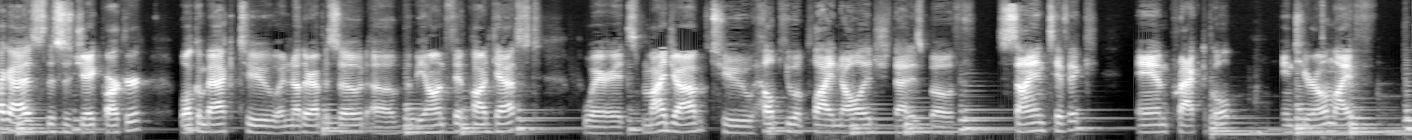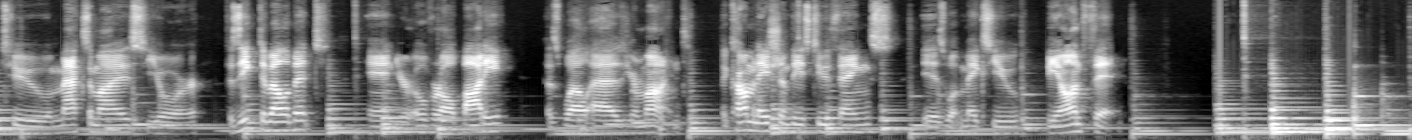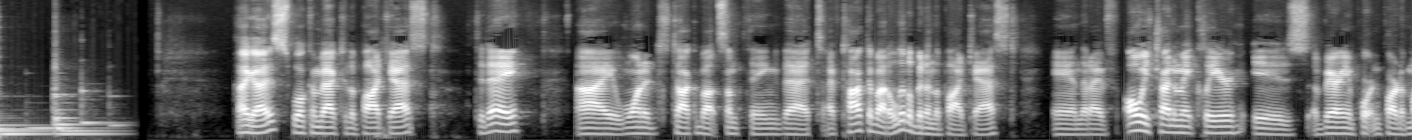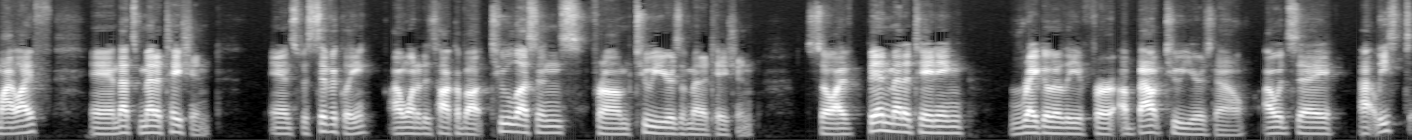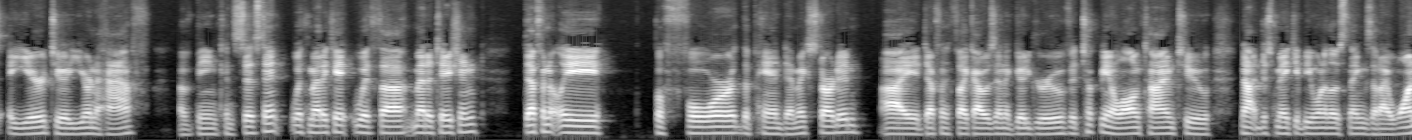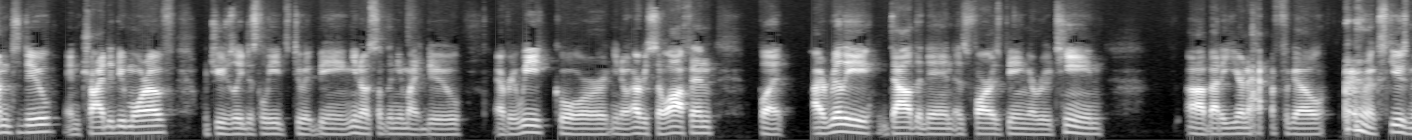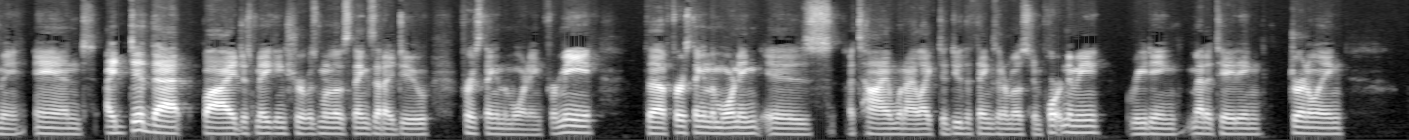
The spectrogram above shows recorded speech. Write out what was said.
Hi, guys. This is Jake Parker. Welcome back to another episode of the Beyond Fit podcast, where it's my job to help you apply knowledge that is both scientific and practical into your own life to maximize your physique development and your overall body, as well as your mind. The combination of these two things is what makes you beyond fit. Hi, guys. Welcome back to the podcast. Today, I wanted to talk about something that I've talked about a little bit in the podcast and that I've always tried to make clear is a very important part of my life, and that's meditation. And specifically, I wanted to talk about two lessons from two years of meditation. So I've been meditating regularly for about two years now. I would say at least a year to a year and a half of being consistent with medicate with uh, meditation. Definitely before the pandemic started, I definitely feel like I was in a good groove. It took me a long time to not just make it be one of those things that I wanted to do and tried to do more of, which usually just leads to it being, you know, something you might do every week or, you know, every so often. But I really dialed it in as far as being a routine uh, about a year and a half ago. excuse me. And I did that by just making sure it was one of those things that I do first thing in the morning. For me, the first thing in the morning is a time when I like to do the things that are most important to me reading, meditating, journaling,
